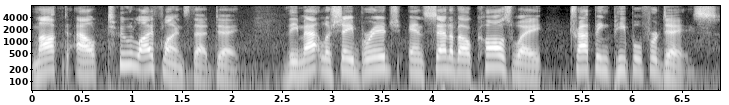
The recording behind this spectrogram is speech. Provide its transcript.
knocked out two lifelines that day the Matlacha Bridge and Sanibel Causeway, trapping people for days.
